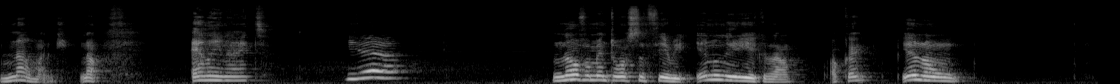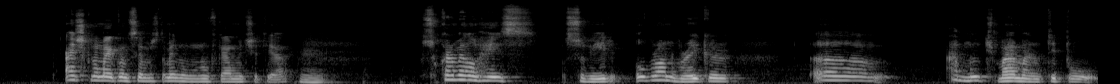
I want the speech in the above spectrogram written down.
Não, manos. Não. LA Knight. Yeah. Novamente o Austin Theory. Eu não diria que não. Ok? Eu não. Acho que não vai acontecer, mas também não, não ficar muito chateado. Hum. Se o Carmelo Reis subir, o Braun Breaker. hum, há muitos mais, mano. Tipo.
